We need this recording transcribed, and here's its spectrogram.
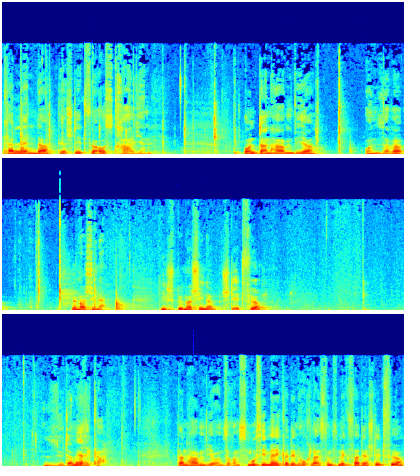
Kalender, der steht für Australien. Und dann haben wir unsere Spülmaschine. Die Spülmaschine steht für Südamerika. Dann haben wir unseren Smoothie Maker, den Hochleistungsmixer, der steht für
